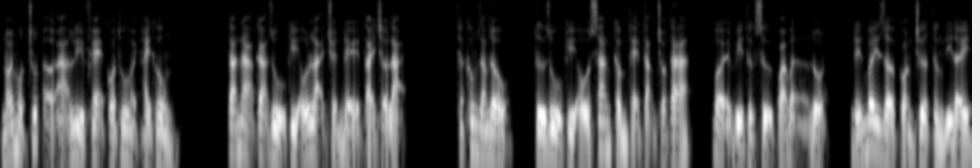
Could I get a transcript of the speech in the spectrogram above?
nói một chút ở ạ lì phẹ có thu hoạch hay không? Ta nạ cả rủ kỳ ố lại chuyển đề tài trở lại. Thật không dám giấu, từ dù kỳ ổ san cầm thẻ tặng cho ta, bởi vì thực sự quá bận rộn, đến bây giờ còn chưa từng đi đây.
